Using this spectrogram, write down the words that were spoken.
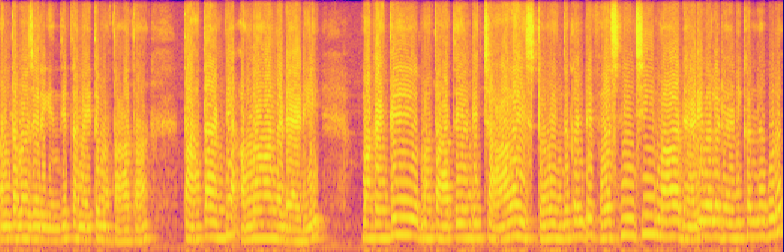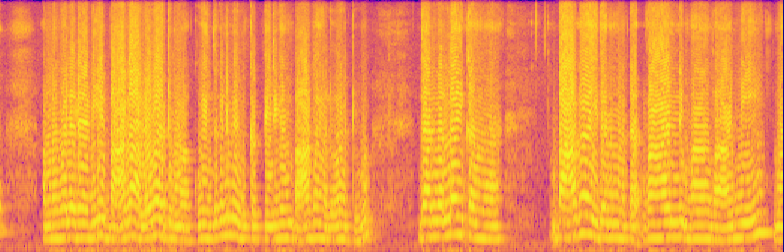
అంత బాగా జరిగింది. తనైతే మా తాత. తాత అంటే అమ్మ వాళ్ళ డాడీ. మాకైతే మా తాతయ్య అంటే చాలా ఇష్టం. ఎందుకంటే ఫస్ట్ నుంచి మా డాడీ వాళ్ళ డాడీ కన్నా కూడా అమ్మ వాళ్ళ డాడీయే బాగా అలవాటు మాకు. ఎందుకంటే మేము ఇక్కడ పెరిగాం బాగా అలవాటు. దానివల్ల ఇక బాగా ఇదనమాట వాడిని మా వాడిని మా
